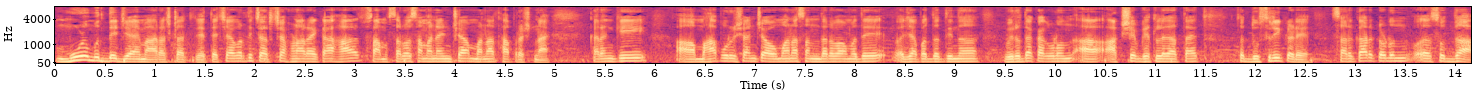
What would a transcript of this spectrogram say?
मूळ मुद्दे जे आहे महाराष्ट्रातले त्याच्यावरती चर्चा होणार आहे का? हा साम- सर्वसामान्यांच्या मनात हा प्रश्न आहे. कारण की महापुरुषांच्या अवमानासंदर्भामध्ये ज्या पद्धतीनं विरोधकाकडून आक्षेप घेतले जात आहेत तर दुसरीकडे सरकारकडून सुद्धा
